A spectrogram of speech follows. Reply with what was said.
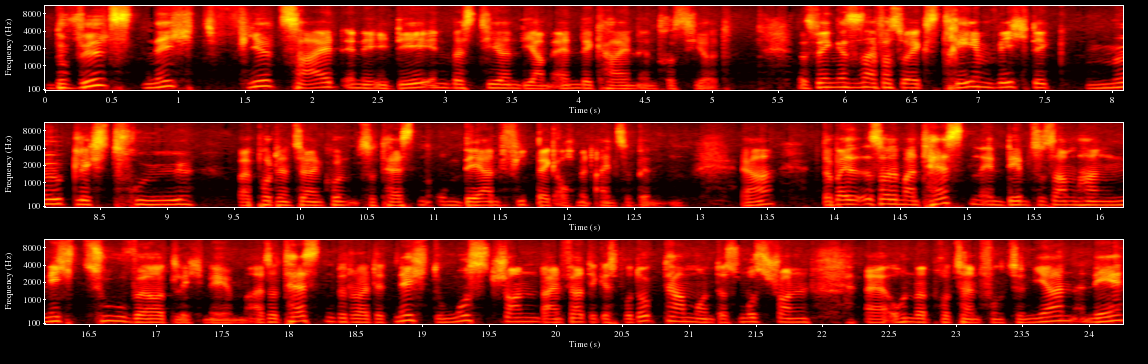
Du willst nicht viel Zeit in eine Idee investieren, die am Ende keinen interessiert. Deswegen ist es einfach so extrem wichtig, möglichst früh bei potenziellen Kunden zu testen, um deren Feedback auch mit einzubinden. Ja, Dabei sollte man testen in dem Zusammenhang nicht zu wörtlich nehmen. Also testen bedeutet nicht, du musst schon dein fertiges Produkt haben und das muss schon äh, 100% funktionieren. Nee,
